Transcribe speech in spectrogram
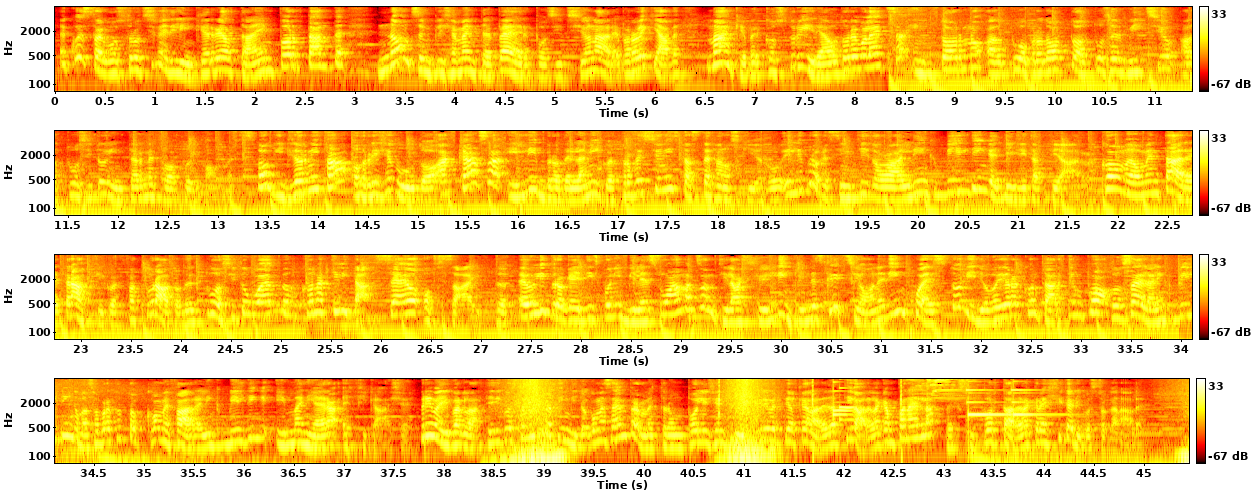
E questa costruzione di link in realtà è importante non semplicemente per posizionare parole chiave, ma anche per costruire autorevolezza intorno al tuo prodotto, al tuo servizio, al tuo sito internet o al tuo e-commerce. Pochi giorni fa ho ricevuto a casa il libro dell'amico e professionista Stefano Schirru, il libro che si intitola Link Building e Digital PR. Come aumentare traffico traffico e fatturato del tuo sito web con attività SEO off-site. È un libro che è disponibile su Amazon, ti lascio il link in descrizione ed in questo video voglio raccontarti un po' cos'è la link building, ma soprattutto come fare link building in maniera efficace. Prima di parlarti di questo libro ti invito come sempre a mettere un pollice in su, iscriverti al canale ed attivare la campanella per supportare la crescita di questo canale.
